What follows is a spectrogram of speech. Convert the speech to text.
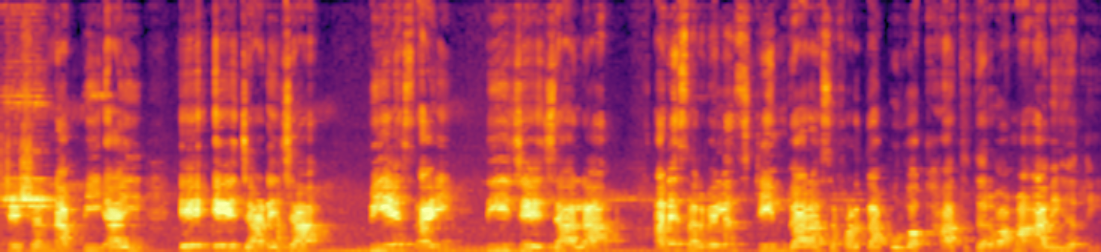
સ્ટેશનના PI A A Jadeja PSI DJ Zala અને સર્વેલન્સ ટીમ દ્વારા સફળતાપૂર્વક હાથ ધરવામાં આવી હતી.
